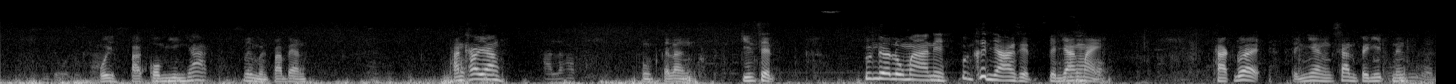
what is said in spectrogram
ๆไม่โดนข้ามอุ้ยปลากรมยิงยาก ไม่เหมือนปลาแบนทานข้าวยังทันแล้วครับผมกำลังกินเสร็จ เพิ่งเดินลงมานี่เพิ่งขึ้นยางเสร็จเป็นยางใหม่ ถักด้วย แต่เงี้ยงสั้นไปนิดนึง ไม่เหมือน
